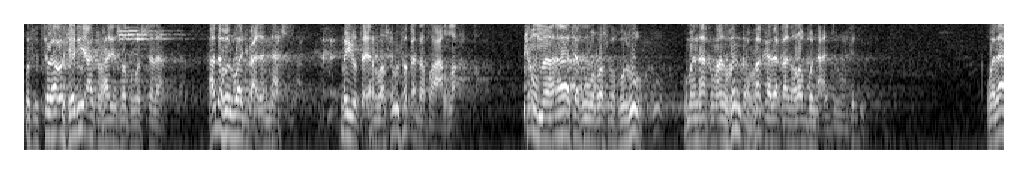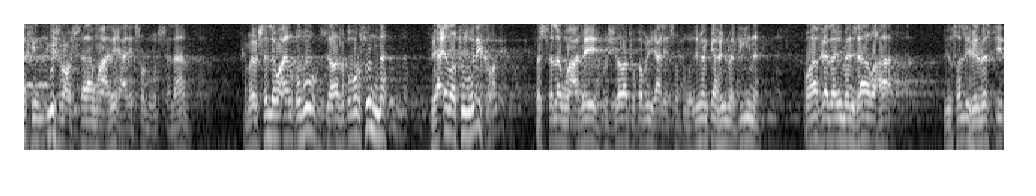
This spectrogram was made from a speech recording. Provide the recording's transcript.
وتتبع شريعته عليه الصلاة والسلام. هذا هو الواجب على الناس. من يطع الرسول فقد أطاع الله. وما آتكم الرسول خذوه وما نهاكم عنه فانتهوا. هكذا قال ربنا عز وجل. ولكن يشرع السلام عليه عليه الصلاة والسلام كما يسلم على القبور. زيارة القبور سنة. فيها عظة وذكرى. فالسلام عليه وزيارة قبره عليه الصلاة والسلام. لمن كان في المدينة وهكذا لمن زارها ليصلي في المسجد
